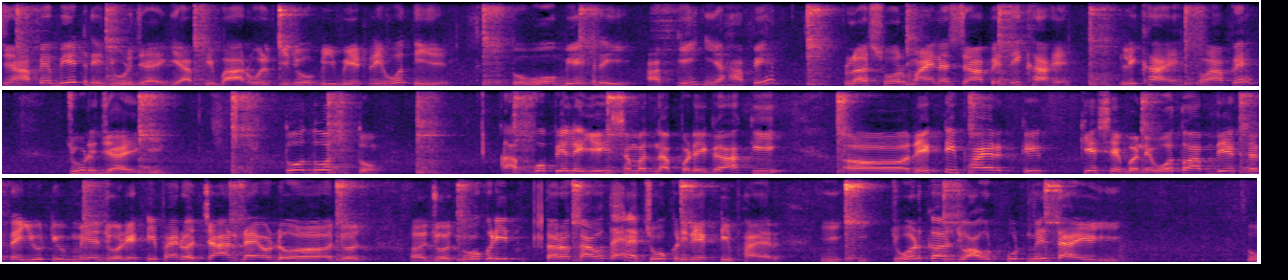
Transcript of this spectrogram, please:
जहाँ पे बैटरी जुड़ जाएगी, आपकी बार वोल्ट की जो भी बैटरी होती है तो वो बैटरी आपकी यहाँ पे प्लस और माइनस जहाँ पे दिखा है, लिखा है, वहाँ पे जुड़ जाएगी। तो दोस्तों, आपको पहले यही समझना पड़ेगा कि रेक्टिफायर के कैसे बने वो तो आप देख सकते हैं यूट्यूब में जो रेक्टिफायर हो चार डायोड जो जो चौकड़ी तरह का होता है ना चौकड़ी रेक्टिफायर जोड़कर जो आउटपुट मिलता है तो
